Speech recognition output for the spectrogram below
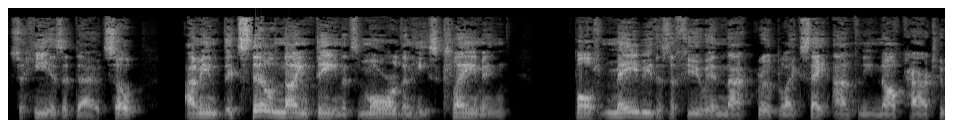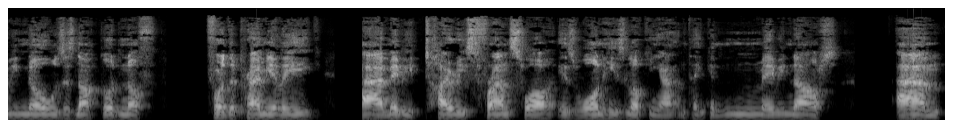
so he is a doubt. So, I mean, it's still 19. It's more than he's claiming, but maybe there's a few in that group, like say Anthony Knockaert, who he knows is not good enough for the Premier League. Uh, maybe Tyrese Francois is one he's looking at and thinking mm, maybe not. Um,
